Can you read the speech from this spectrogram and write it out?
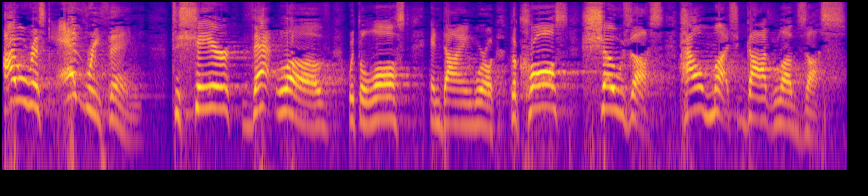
I will risk everything to share that love with the lost and dying world. The cross shows us how much God loves us.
